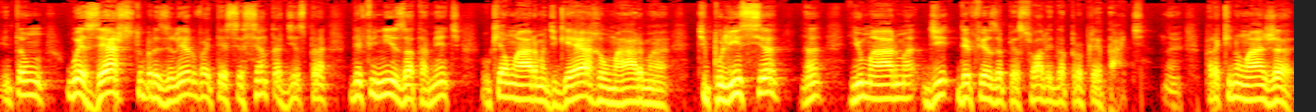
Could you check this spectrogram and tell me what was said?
então, o Exército Brasileiro vai ter 60 dias para definir exatamente o que é uma arma de guerra, uma arma de polícia né, e uma arma de defesa pessoal e da propriedade. Né, para que não haja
